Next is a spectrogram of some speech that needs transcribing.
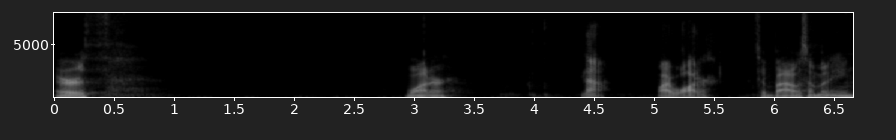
Earth. Water. No. Why water? To bow somebody?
